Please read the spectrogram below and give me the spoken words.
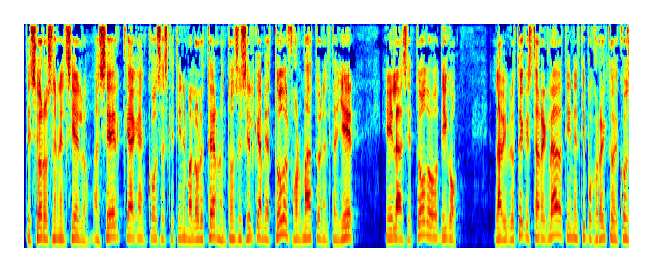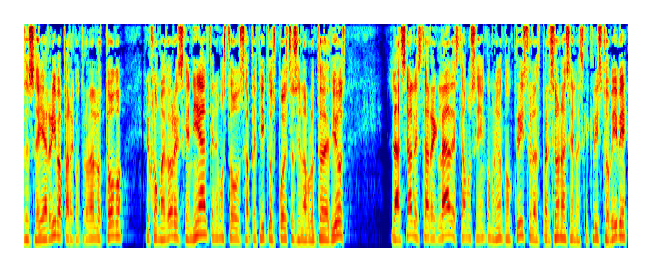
tesoros en el cielo, hacer que hagan cosas que tienen valor eterno. Entonces Él cambia todo el formato en el taller, Él hace todo, digo, la biblioteca está arreglada, tiene el tipo correcto de cosas ahí arriba para controlarlo todo, el comedor es genial, tenemos todos los apetitos puestos en la voluntad de Dios, la sala está arreglada, estamos ahí en comunión con Cristo, las personas en las que Cristo vive,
